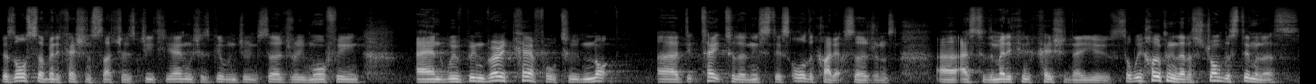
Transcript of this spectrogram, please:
There's also medications such as GTN, which is given during surgery, morphine, and we've been very careful to not uh, dictate to the anaesthetists or the cardiac surgeons uh, as to the medication they use. So we're hoping that a stronger stimulus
